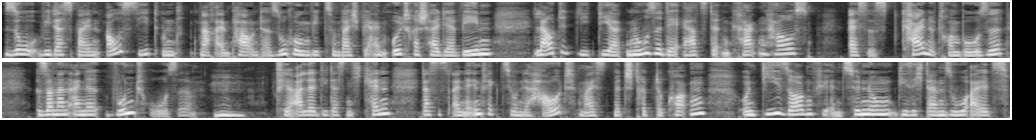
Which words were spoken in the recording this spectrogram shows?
So wie das Bein aussieht und nach ein paar Untersuchungen, wie zum Beispiel einem Ultraschall der Venen, lautet die Diagnose der Ärzte im Krankenhaus, es ist keine Thrombose, sondern eine Wundrose. Mhm. Für alle, die das nicht kennen, das ist eine Infektion der Haut, meist mit Streptokokken, und die sorgen für Entzündungen, die sich dann so als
